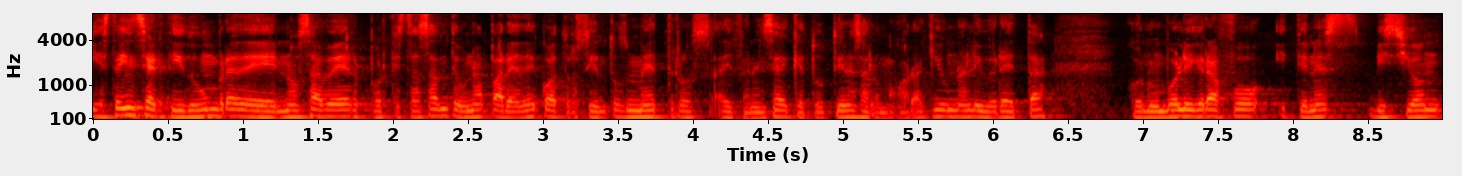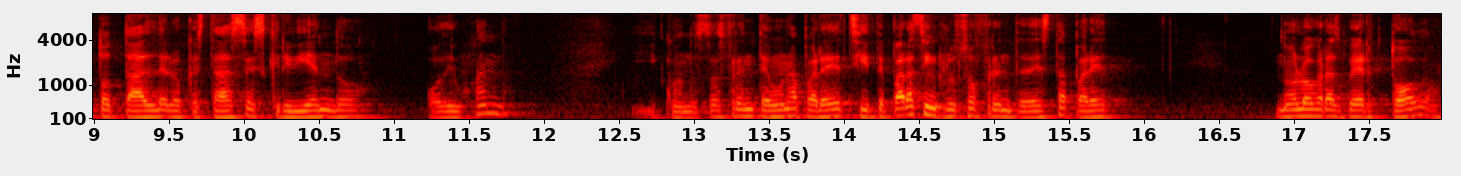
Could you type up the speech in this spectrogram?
y esta incertidumbre de no saber, porque estás ante una pared de 400 metros, a diferencia de que tú tienes a lo mejor aquí una libreta con un bolígrafo y tienes visión total de lo que estás escribiendo o dibujando. Y cuando estás frente a una pared, si te paras incluso frente de esta pared, no logras ver todo.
